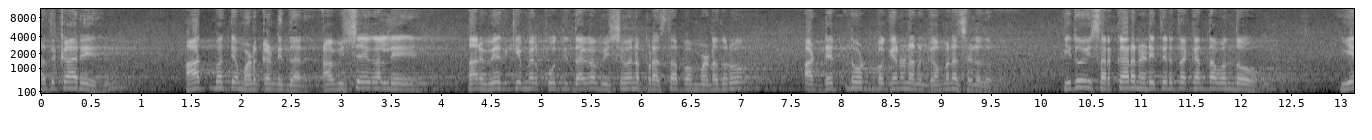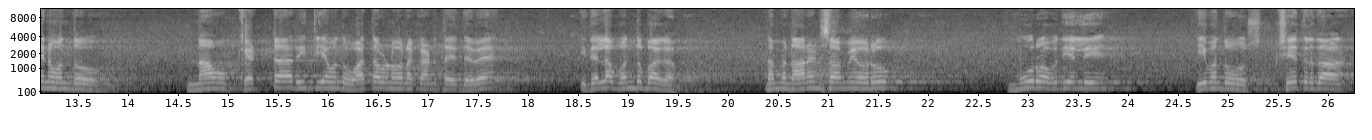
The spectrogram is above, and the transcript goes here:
ಅಧಿಕಾರಿ ಆತ್ಮಹತ್ಯೆ ಮಾಡ್ಕೊಂಡಿದ್ದಾರೆ. ಆ ವಿಷಯದಲ್ಲಿ ನಾನು ವೇದಿಕೆ ಮೇಲೆ ಕೂತಿದ್ದಾಗ ವಿಷಯವನ್ನು ಪ್ರಸ್ತಾಪ ಮಾಡಿದ್ರು. ಆ ಡೆತ್ ನೋಟ್ ಬಗ್ಗೆನೂ ನನಗೆ ಗಮನ ಸೆಳೆದರು. ಇದು ಈ ಸರ್ಕಾರ ನಡೀತಿರ್ತಕ್ಕಂಥ ಒಂದು, ಏನು ಒಂದು, ನಾವು ಕೆಟ್ಟ ರೀತಿಯ ಒಂದು ವಾತಾವರಣವನ್ನು ಕಾಣ್ತಾ ಇದ್ದೇವೆ. ಇದೆಲ್ಲ ಒಂದು ಭಾಗ. ನಮ್ಮ ನಾರಾಯಣ ಸ್ವಾಮಿಯವರು ಮೂರು ಅವಧಿಯಲ್ಲಿ ಈ ಒಂದು ಕ್ಷೇತ್ರದ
